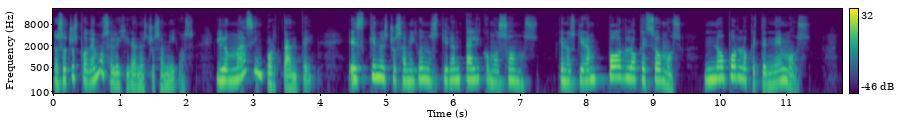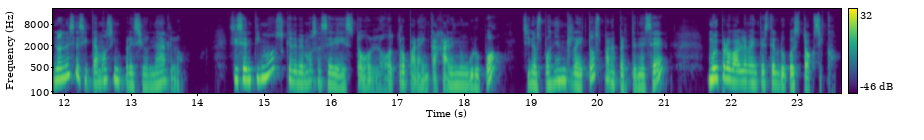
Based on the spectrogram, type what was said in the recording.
Nosotros podemos elegir a nuestros amigos. Y lo más importante es que nuestros amigos nos quieran tal y como somos, que nos quieran por lo que somos, no por lo que tenemos. No necesitamos impresionarlo. Si sentimos que debemos hacer esto o lo otro para encajar en un grupo, si nos ponen retos para pertenecer, muy probablemente este grupo es tóxico.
